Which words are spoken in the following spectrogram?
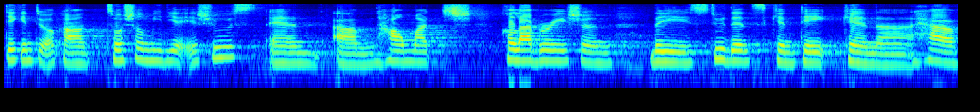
take into account social media issues and um, how much collaboration the students can take can uh, have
